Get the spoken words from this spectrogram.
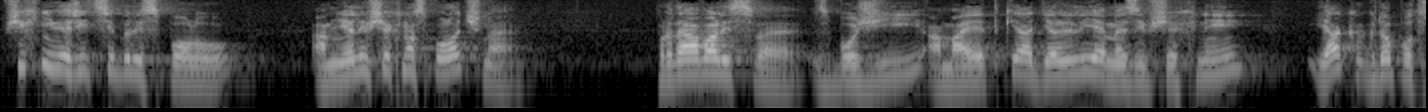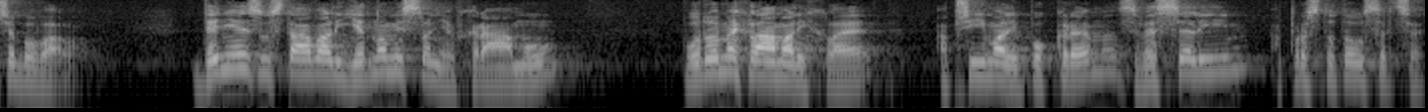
Všichni věřící byli spolu a měli všechno společné. Prodávali své zboží a majetky a dělili je mezi všechny, jak kdo potřeboval. Denně zůstávali jednomyslně v chrámu, po domech lámali chléb a přijímali pokrm s veselým a prostotou srdce.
